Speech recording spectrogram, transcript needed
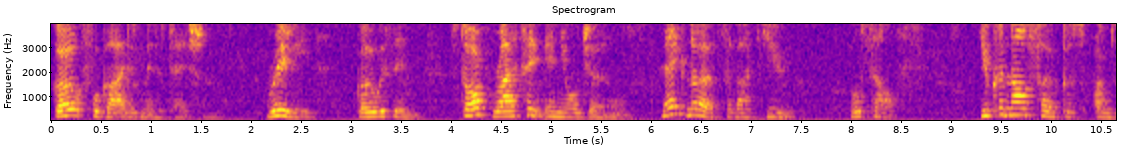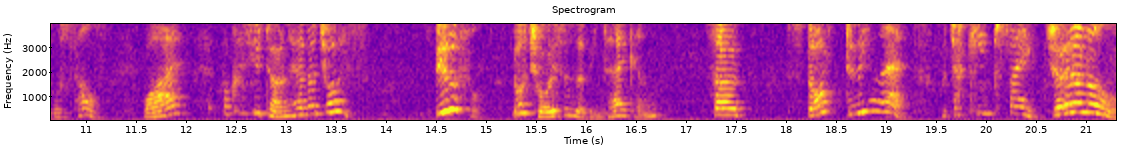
Go for guided meditations. Really, go within. Start writing in your journals. Make notes about you, yourself. You can now focus on yourself. Why? Because you don't have a choice. It's beautiful. Your choices have been taken. So start doing that, which I keep saying. Journal.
